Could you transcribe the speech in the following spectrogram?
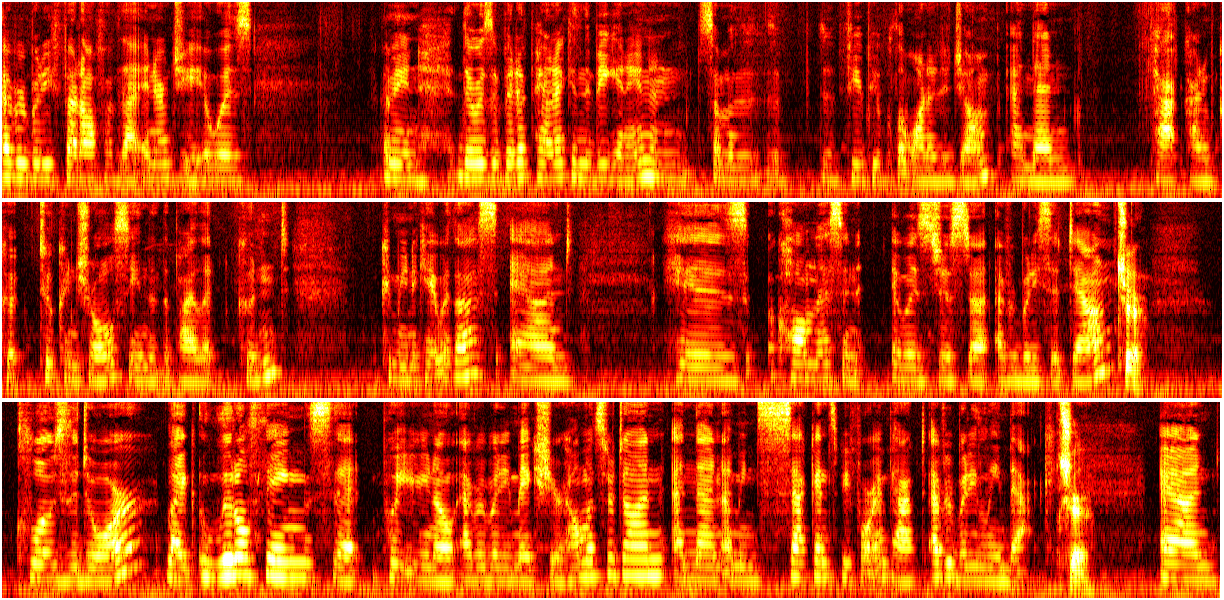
everybody fed off of that energy. It was, I mean, there was a bit of panic in the beginning, and some of the, the, the few people that wanted to jump, and then Pat kind of co- took control, seeing that the pilot couldn't communicate with us, and his calmness, and it was just uh, everybody sit down, sure, close the door, like little things that put you, you know, everybody make sure your helmets are done, and then I mean, seconds before impact, everybody lean back. Sure. and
